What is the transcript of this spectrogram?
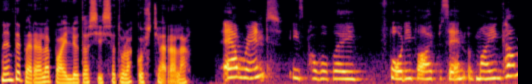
nende perele paljude sissetulekust järele. Our rent is probably forty five percent of my income.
